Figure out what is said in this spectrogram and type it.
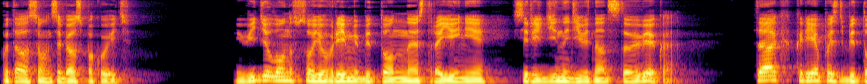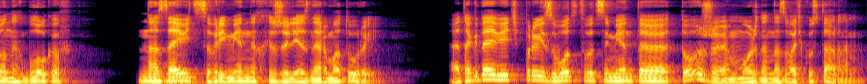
пытался он себя успокоить. Видел он в свое время бетонное строение середины 19 века. Так крепость бетонных блоков назавить современных железной арматурой – а тогда ведь производство цемента тоже можно назвать кустарным.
